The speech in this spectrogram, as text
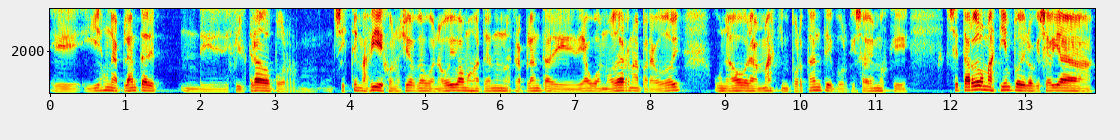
eh, y es una planta de, filtrado por sistemas viejos, ¿no es cierto? Bueno, hoy vamos a tener nuestra planta de, de agua moderna para Godoy, una obra más que importante porque sabemos que se tardó más tiempo de lo que se había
